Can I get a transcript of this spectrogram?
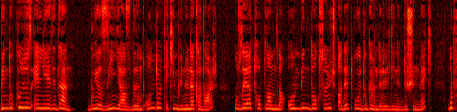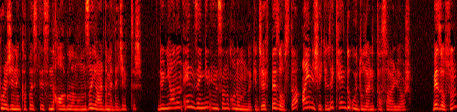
1957'den bu yazıyı yazdığım 14 Ekim gününe kadar uzaya toplamda 10.093 adet uydu gönderildiğini düşünmek bu projenin kapasitesini algılamamıza yardım edecektir. Dünyanın en zengin insanı konumundaki Jeff Bezos da aynı şekilde kendi uydularını tasarlıyor. Bezos'un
